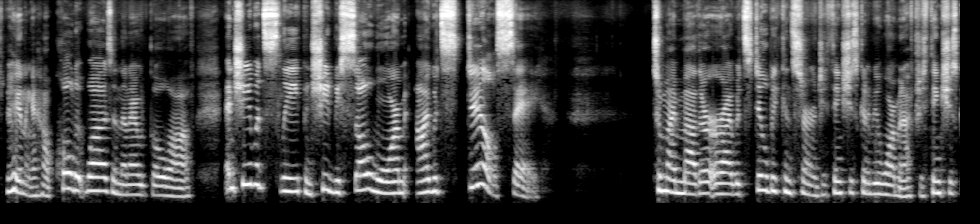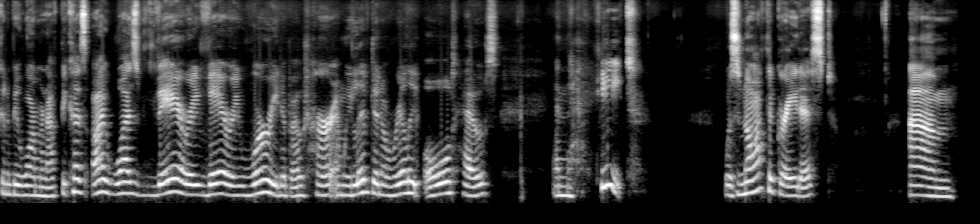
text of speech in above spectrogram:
depending on how cold it was, and then I would go off. And she would sleep and she'd be so warm, I would still say, to my mother or I would still be concerned. Do you think she's going to be warm enough? Do you think she's going to be warm enough? Because I was very, very worried about her and we lived in a really old house and the heat was not the greatest. Um,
